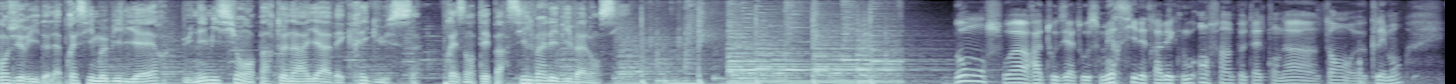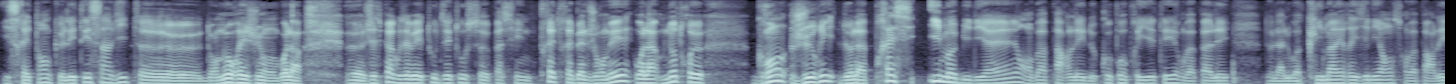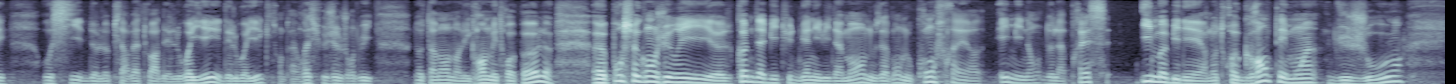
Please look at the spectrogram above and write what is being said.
grand jury de la presse immobilière, une émission en partenariat avec Régus, présentée par Sylvain Lévy-Valency. Bonsoir à toutes et à tous. Merci d'être avec nous. Enfin, peut-être qu'on a un temps euh, clément. Il serait temps que l'été s'invite euh, dans nos régions. Voilà. Euh, j'espère que vous avez toutes et tous passé une très très belle journée. Voilà, notre grand jury de la presse immobilière. On va parler de copropriété, on va parler de la loi climat et résilience, on va parler aussi de l'observatoire des loyers et des loyers qui sont un vrai sujet aujourd'hui, notamment dans les grandes métropoles. Euh, pour ce grand jury, euh, comme d'habitude, bien évidemment, nous avons nos confrères éminents de la presse immobilière, notre grand témoin du jour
